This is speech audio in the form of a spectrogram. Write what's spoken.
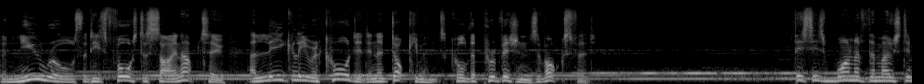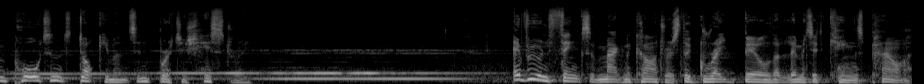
The new rules that he's forced to sign up to are legally recorded in a document called the Provisions of Oxford. This is one of the most important documents in British history. Everyone thinks of Magna Carta as the great bill that limited king's power,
